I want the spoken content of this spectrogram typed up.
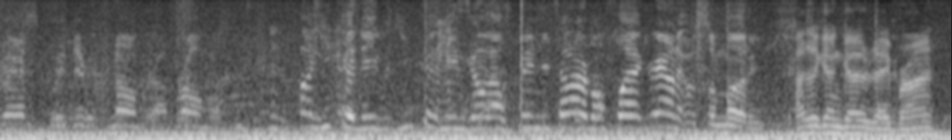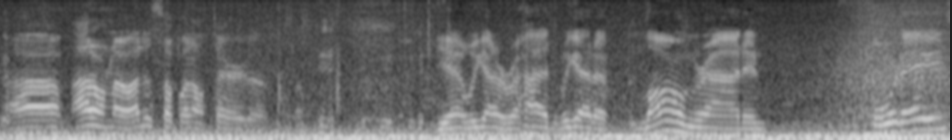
Drastically different number, I promise. Oh, you couldn't even you couldn't even go out and spin your tires on flat ground. It was so muddy. How's it gonna go today, Brian? Um, I don't know. I just hope I don't tear it up. Yeah, we got a ride. We got a long ride in four days.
